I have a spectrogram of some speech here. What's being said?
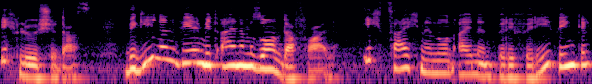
Ich lösche das. Beginnen wir mit einem Sonderfall. Ich zeichne nun einen Peripheriewinkel.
